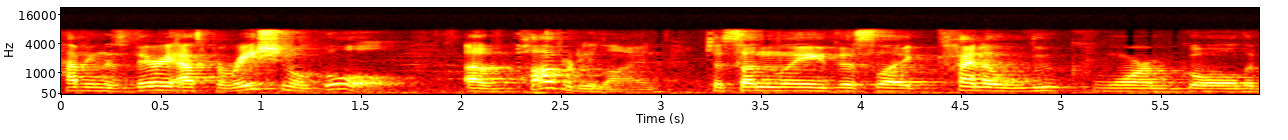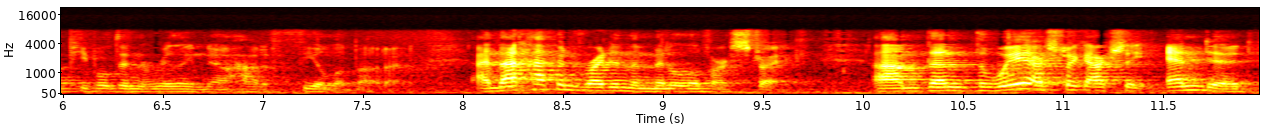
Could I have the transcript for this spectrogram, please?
having this very aspirational goal of poverty line to suddenly this like kind of lukewarm goal that people didn't really know how to feel about it. And that happened right in the middle of our strike. Um, then the way our strike actually ended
